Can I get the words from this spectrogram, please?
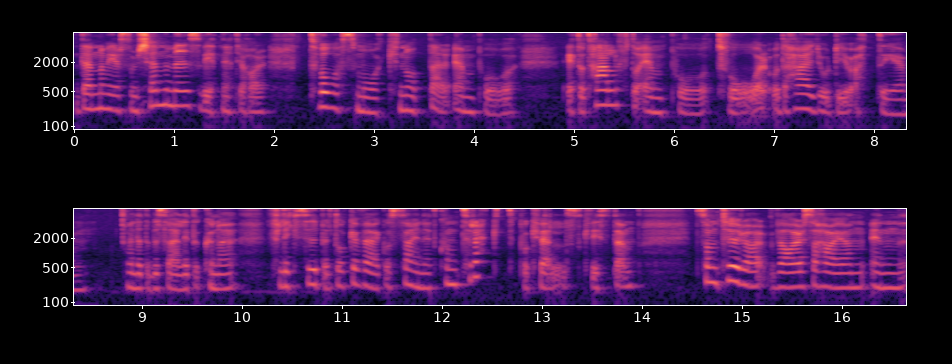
den av er som känner mig så vet ni att jag har två små knoddar, en på ett och ett halvt och en på två år. Och det här gjorde ju att det lite besvärligt att kunna flexibelt åka iväg och signa ett kontrakt på kvällskvisten. Som tur var så har jag en, en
